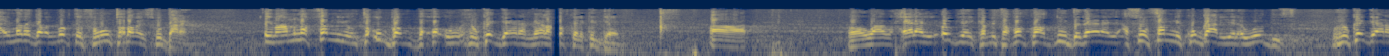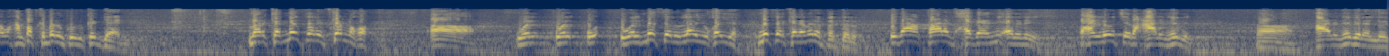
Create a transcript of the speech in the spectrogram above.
a'immada gabal mogtay funuunto dhan ay isku dareen. Imaamna fanniyu inta u bambaxo wuxuu ka gaaraa meela qof kale ka gaari oo waa waxyaalaha la og yahay ka taha qofku hadduu dadaalayo asuu fanni ku gaar yeel awooddiisa wuxuu ka gaaraa waxaan dadka badankoodu ka gaarin marka maal iska noqoto wاlmalu laa yuqayar maalka lamana bedelo. Idaa qaalad xadaamia la leeyahy waxaa loo jeeda caalim hebel. Caalim hebela loo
